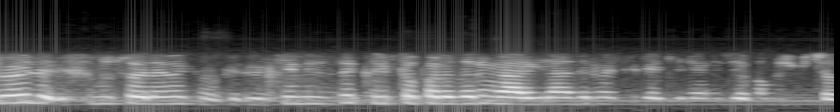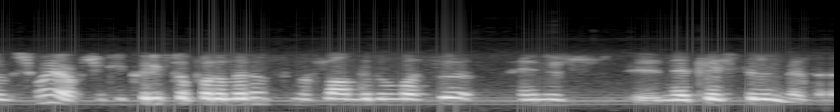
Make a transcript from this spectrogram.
Şöyle şunu söylemek mümkün. Ülkemizde kripto paraların vergilendirmesiyle ilgili henüz yapılmış bir çalışma yok. Çünkü kripto paraların sınıflandırılması henüz e, netleştirilmedi.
